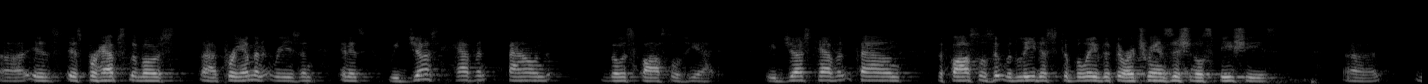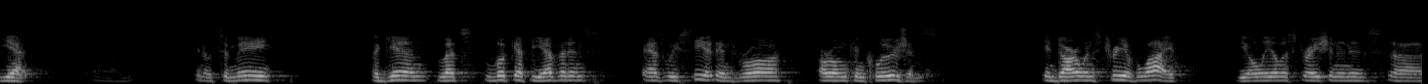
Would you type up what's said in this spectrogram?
uh, is, is perhaps the most uh, preeminent reason, and it's we just haven't found those fossils yet. We just haven't found the fossils that would lead us to believe that there are transitional species uh, yet. Um, you know, to me, again, let's look at the evidence as we see it and draw our own conclusions. In Darwin's Tree of Life, the only illustration in his, uh,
